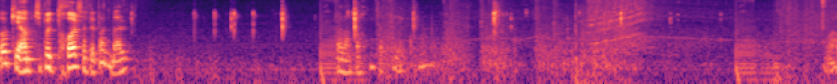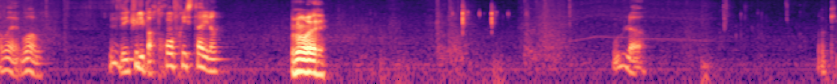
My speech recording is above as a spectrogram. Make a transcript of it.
Ok, un petit peu de troll, ça fait pas de mal. Alors par contre après il y a quoi? Ah ouais, waouh. Le véhicule il part trop en freestyle hein. Ouais. Oula. Ok.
